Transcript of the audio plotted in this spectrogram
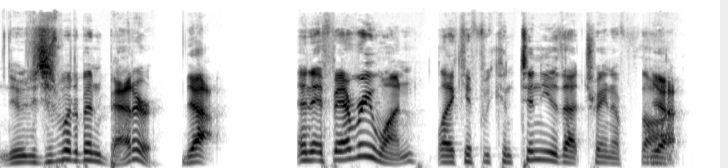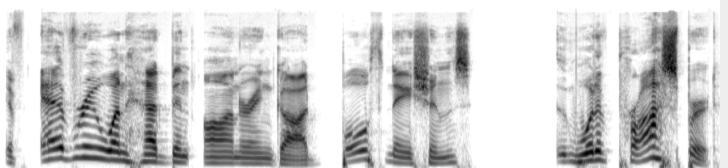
It just would have been better. yeah. And if everyone, like if we continue that train of thought, Yeah. if everyone had been honoring God, both nations would have prospered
